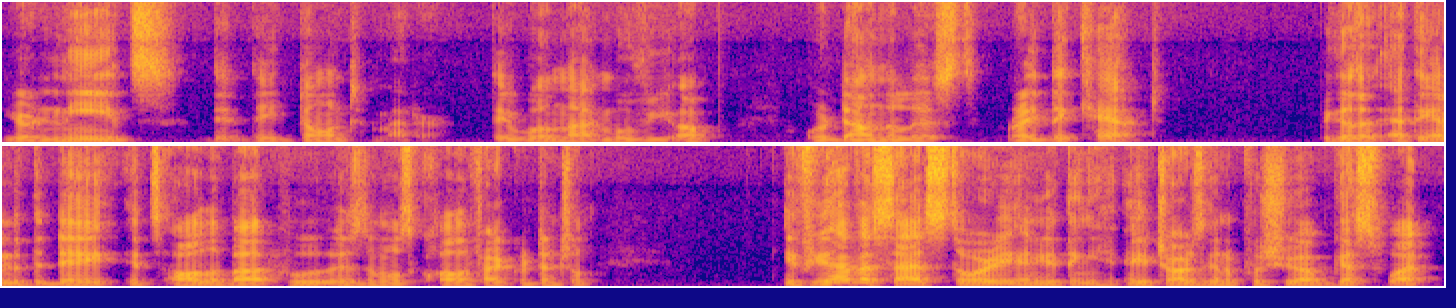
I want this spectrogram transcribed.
your needs, they, don't matter. They will not move you up or down the list, right? They can't. Because at the end of the day, it's all about who is the most qualified, credentialed. If you have a sad story and you think HR is going to push you up, guess what?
